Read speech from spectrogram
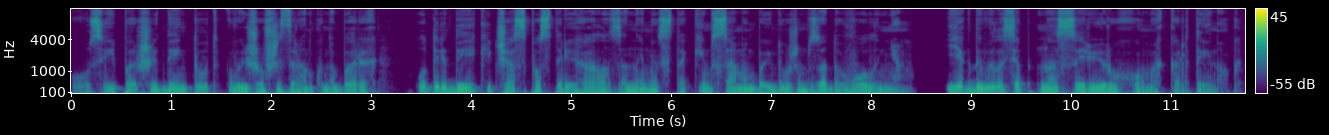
У свій перший день тут, вийшовши зранку на берег, Одрі деякий час спостерігала за ними з таким самим байдужим задоволенням, як дивилася б на серію рухомих картинок.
